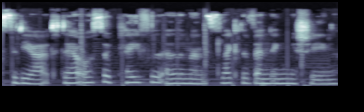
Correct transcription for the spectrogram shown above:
Next to the art, there are also playful elements like the vending machine.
